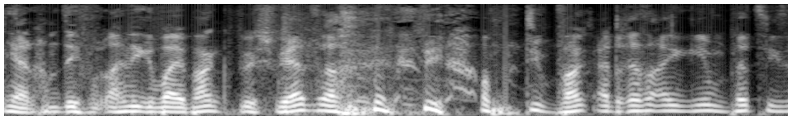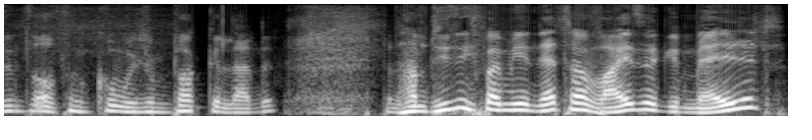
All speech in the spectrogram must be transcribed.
Ja, dann haben sich wohl einige bei Bank beschwert, die haben die Bankadresse eingegeben und plötzlich sind sie auf so einem komischen Blog gelandet. Dann haben die sich bei mir netterweise gemeldet,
